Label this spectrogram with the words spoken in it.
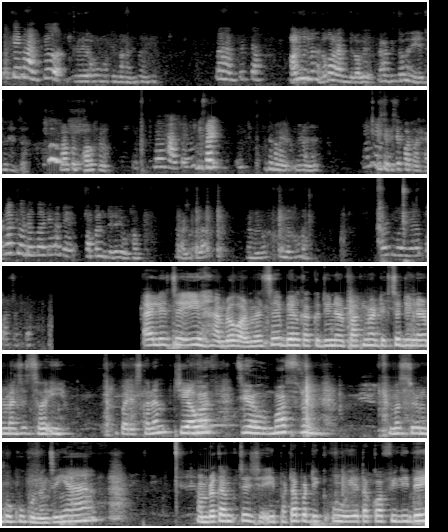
म चाहिँ खान्छु म खान्छु त अनि ल गरान दिलो म खान्छु बिसाइ म ठुलो पनि खान्छु सबै धेरै खाऊ ओइ मैले पर्छ त अहिले चाहिँ यी हाम्रो घरमा चाहिँ बेलुकाको डिनर पाक्नु आँटेको छ। डिनरमा चाहिँ छ यी। के पऱ्यो यसको नाम? च्याउ। च्याउ मसरुम। मसरुमको कुक हुनुहुन्छ यहाँ। हाम्रो काम चाहिँ छ यी फटाफटी ऊ यता कफी लिँदै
